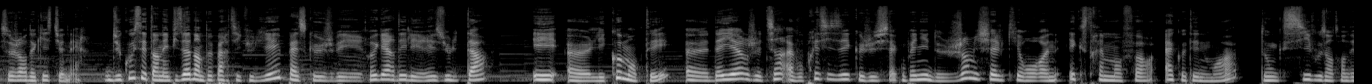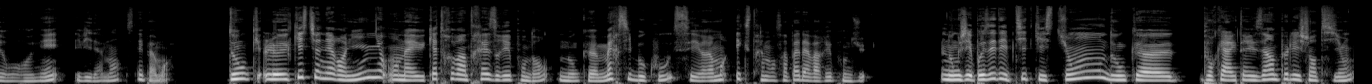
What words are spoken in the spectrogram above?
ce genre de questionnaire. Du coup, c'est un épisode un peu particulier parce que je vais regarder les résultats et euh, les commenter. Euh, d'ailleurs, je tiens à vous préciser que je suis accompagnée de Jean-Michel qui ronronne extrêmement fort à côté de moi. Donc si vous entendez ronronner, évidemment, ce n'est pas moi. Donc le questionnaire en ligne, on a eu 93 répondants, donc euh, merci beaucoup, c'est vraiment extrêmement sympa d'avoir répondu. Donc j'ai posé des petites questions, donc pour caractériser un peu l'échantillon.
